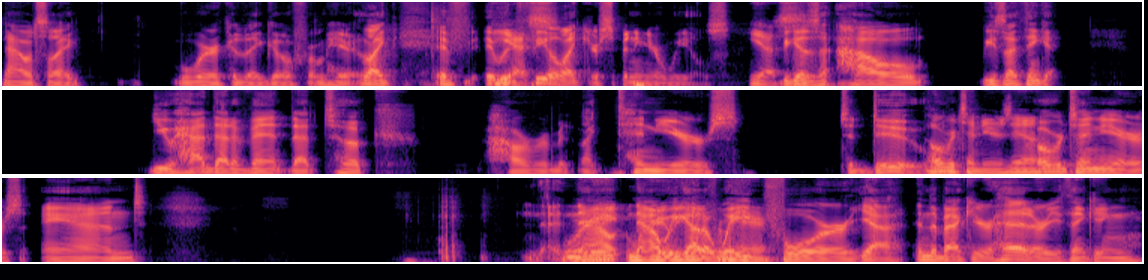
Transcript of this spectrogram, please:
now it's like where could they go from here? Like if it would Yes. feel like you're spinning your wheels. Yes, because how because I think you had that event that took however like 10 years to do. Over ten years, yeah. over 10 years and Where now we- now we, we got to from wait here? for yeah in the back of your head are you thinking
